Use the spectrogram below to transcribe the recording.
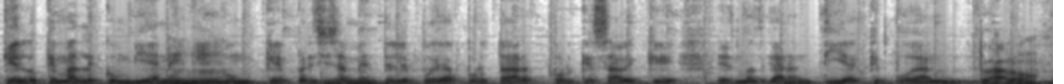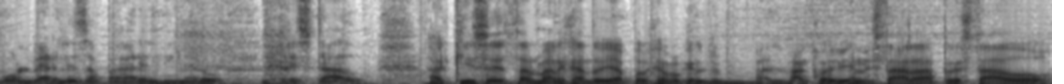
qué es lo que más le conviene y con qué precisamente le puede aportar porque sabe que es más garantía que puedan volverles a pagar el dinero prestado. Aquí se están manejando ya, por ejemplo, que el, Banco de Bienestar ha prestado,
